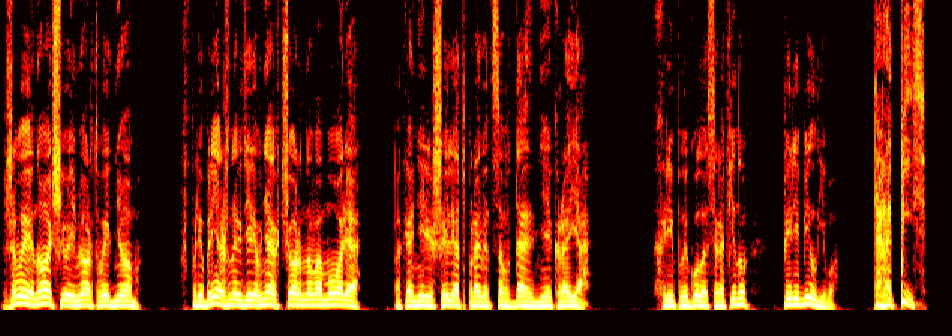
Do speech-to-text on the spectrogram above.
живые ночью и мертвые днем, в прибрежных деревнях Черного моря, пока не решили отправиться в дальние края. Хриплый голос Серафину перебил его. «Торопись!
